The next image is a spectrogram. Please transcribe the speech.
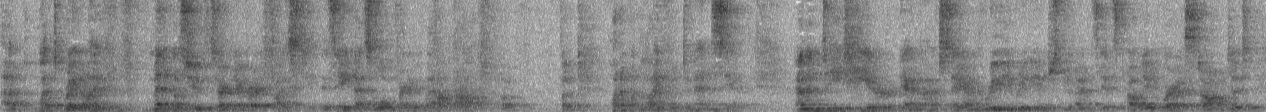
uh, what's great, I have medical students are very feisty. They say that's all very well, prof, but, but what about life with dementia? And indeed here, again, I have to say I'm really, really interested in dementia. It's probably where I started.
